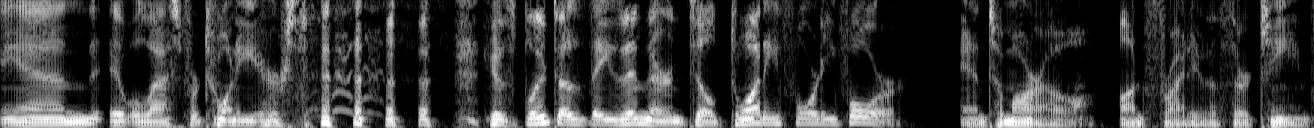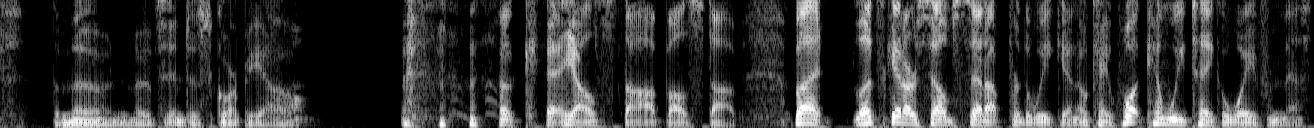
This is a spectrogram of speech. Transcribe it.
And it will last for 20 years because Pluto stays in there until 2044. And tomorrow, on Friday the 13th, the moon moves into Scorpio. okay, I'll stop. I'll stop. But let's get ourselves set up for the weekend. Okay, what can we take away from this?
